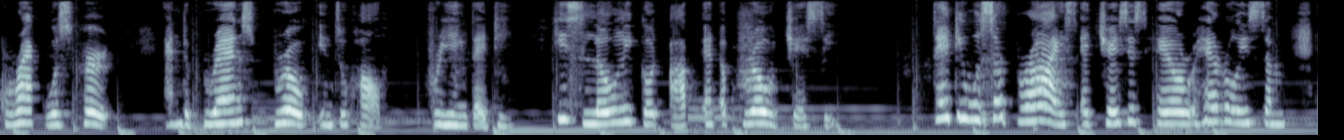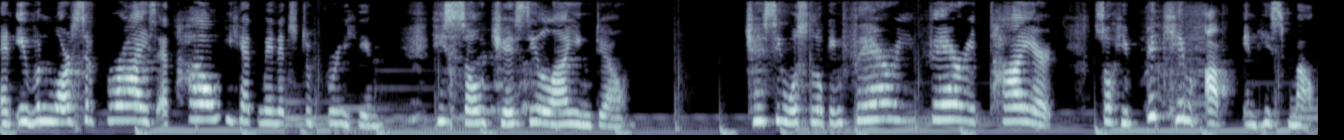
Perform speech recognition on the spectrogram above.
crack was heard and the branch broke into half, freeing Teddy. He slowly got up and approached Jesse. Teddy was surprised at Jesse's hero- heroism and even more surprised at how he had managed to free him. He saw Jesse lying down. Jesse was looking very, very tired, so he picked him up in his mouth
